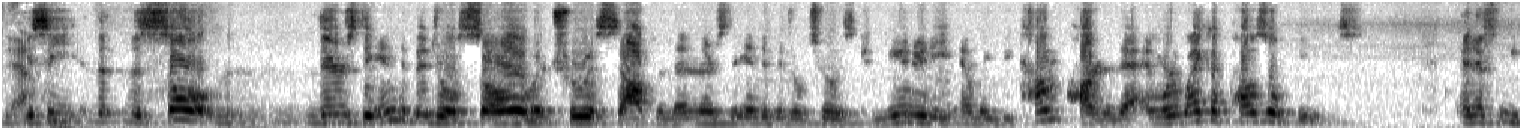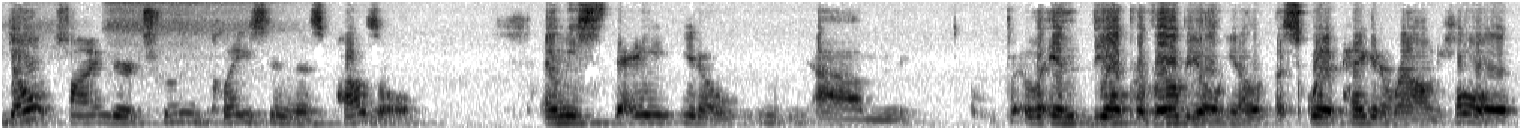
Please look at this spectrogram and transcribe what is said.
Yeah. You see, the, the soul, there's the individual soul or truest self, and then there's the individual truest community, and we become part of that, and we're like a puzzle piece. And if we don't find our true place in this puzzle, and we stay, you know, um, in the old proverbial, you know, a square peg in a round hole,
